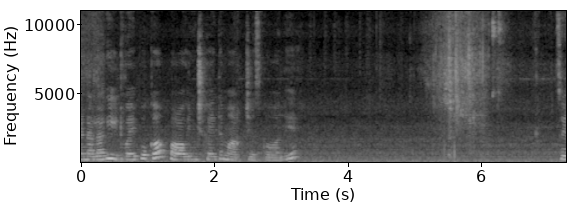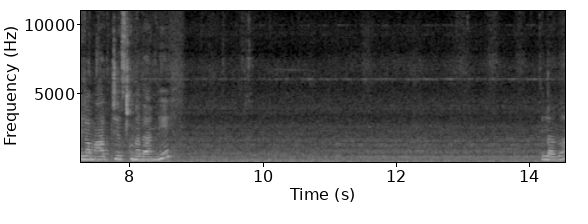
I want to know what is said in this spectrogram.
అండ్ అలాగే ఇటువైపు ఒక పావు ఇంచుకి అయితే మార్క్ చేసుకోవాలి. సో ఇలా మార్క్ చేసుకున్న దాన్ని ఇలాగా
